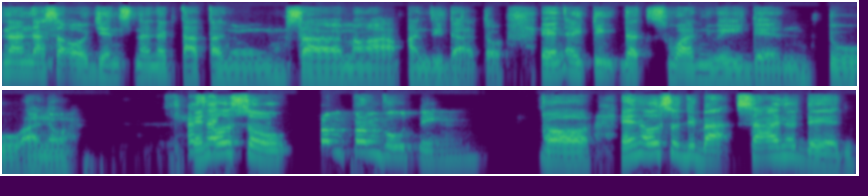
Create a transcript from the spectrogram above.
na nasa audience na nagtatanong sa mga kandidato. And I think that's one way then to ano. And Aside also, from, from voting. Oo. And also 'di ba, sa ano din,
